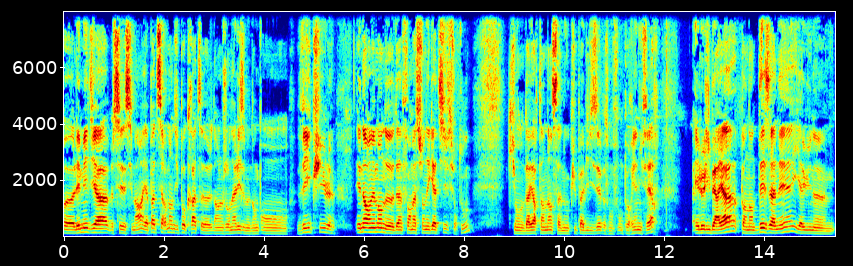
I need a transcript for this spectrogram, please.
les médias, c'est marrant, il n'y a pas de serment d'Hippocrate dans le journalisme, donc on véhicule énormément d'informations négatives surtout, qui ont d'ailleurs tendance à nous culpabiliser parce qu'on peut rien y faire. Et le Liberia, pendant des années, il y a eu une,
